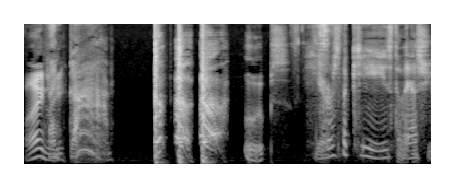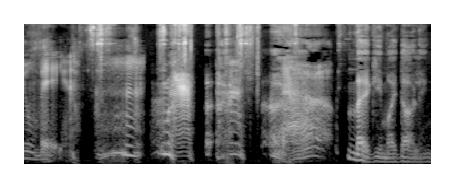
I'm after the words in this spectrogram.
Finally. Thank God. Oops. Here's the keys to the SUV. Maggie, my darling,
